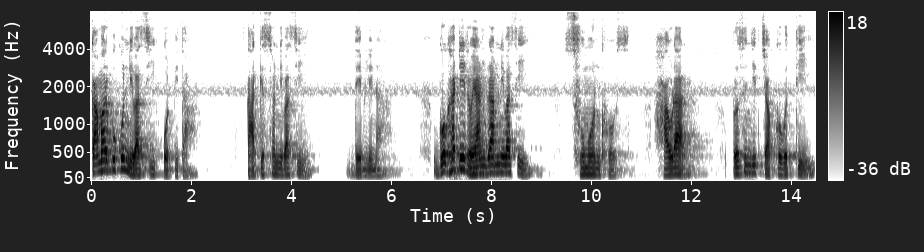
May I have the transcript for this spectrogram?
কামারপুকুর নিবাসী অর্পিতা তারকেশ্বর নিবাসী দেবলীনা। গোঘাটের রয়ানগ্রাম নিবাসী সুমন ঘোষ। হাওড়ার প্রসেনজিৎ চক্রবর্তী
